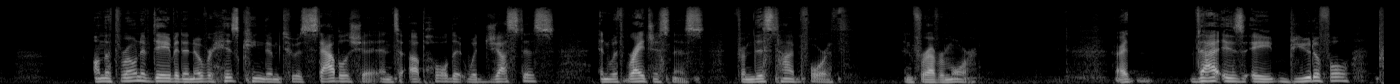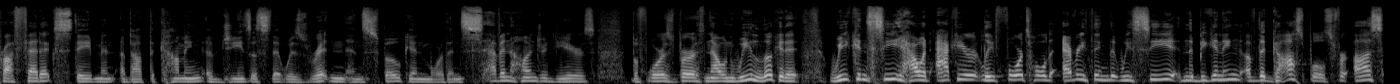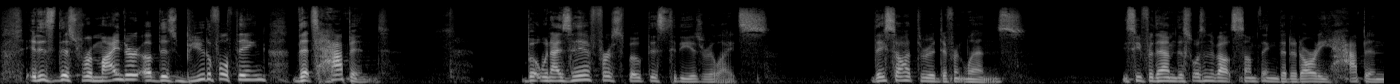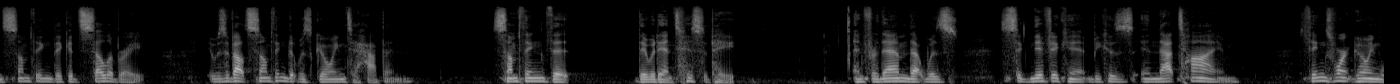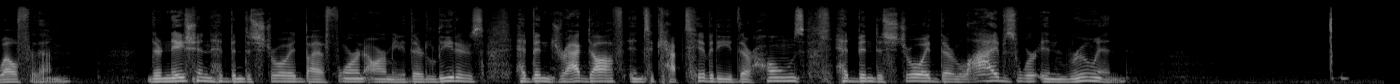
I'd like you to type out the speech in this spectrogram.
on the throne of David and over his kingdom to establish it and to uphold it with justice and with righteousness from this time forth and forevermore. All right, That is a beautiful prophetic statement about the coming of Jesus that was written and spoken more than 700 years before his birth. Now, when we look at it, we can see how it accurately foretold everything that we see in the beginning of the Gospels. For us, it is this reminder of this beautiful thing that's happened. But when Isaiah first spoke this to the Israelites, they saw it through a different lens. You see, for them, this wasn't about something that had already happened, something they could celebrate. It was about something that was going to happen, something that they would anticipate. And for them, that was significant because in that time, things weren't going well for them. Their nation had been destroyed by a foreign army. Their leaders had been dragged off into captivity. Their homes had been destroyed. Their lives were in ruin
